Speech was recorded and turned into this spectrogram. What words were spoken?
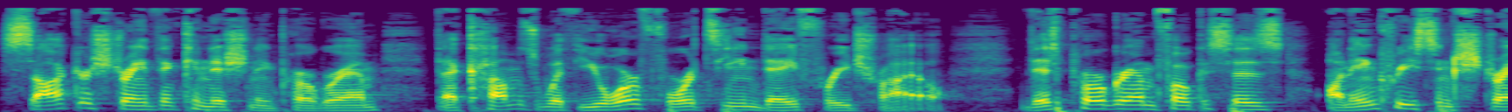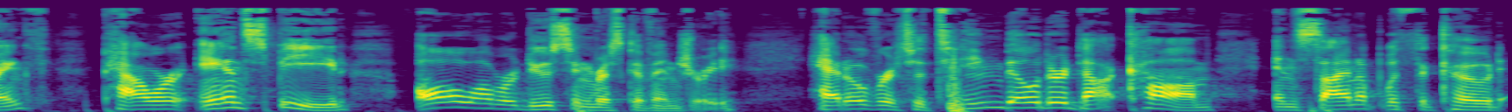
soccer strength and conditioning program that comes with your 14 day free trial. This program focuses on increasing strength, power, and speed all while reducing risk of injury. Head over to teambuildr.com and sign up with the code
